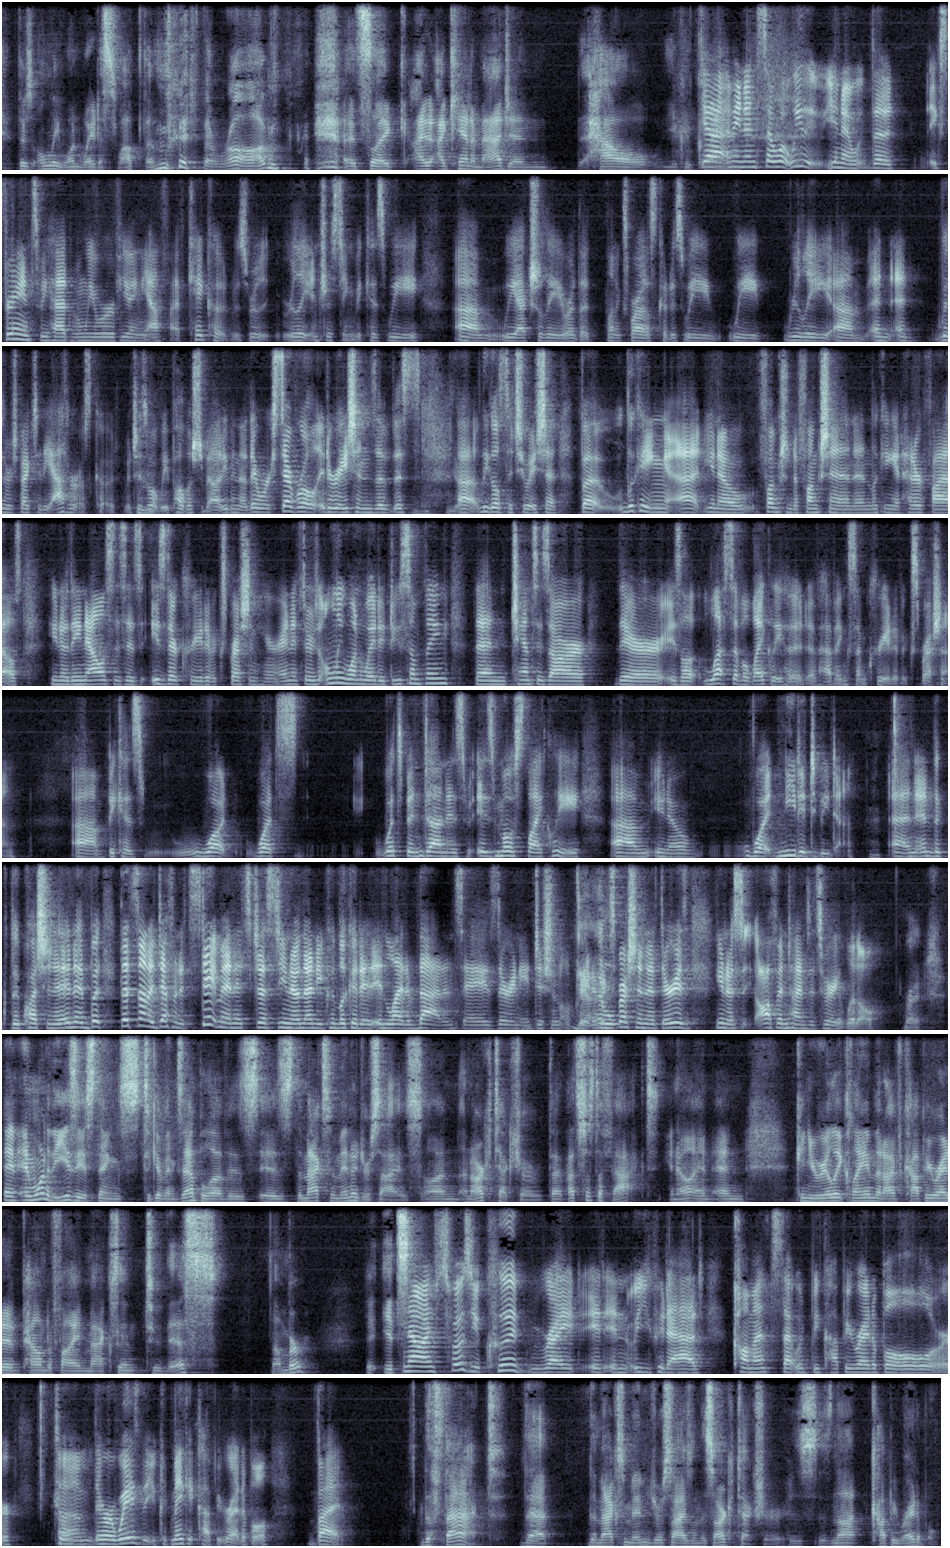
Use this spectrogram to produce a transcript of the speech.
there's only one way to swap them if they're wrong. it's like I, I can't imagine how you could. Claim. Yeah, I mean, and so what we, you know, the experience we had when we were reviewing the Ath5K code was really, really interesting because we, um, we actually, or the Linux wireless code is we, we really, um, and, and with respect to the Atheros code, which is what we published about, even though there were several iterations of this uh, legal situation, but looking at, you know, function to function and looking at header files, you know, the analysis is, is there creative expression here? And if there's only one way to do something, then chances are there is a less of a likelihood of having some creative expression. Um, because what what's what's been done is is most likely um, you know what needed to be done and and the, the question and it, but that's not a definite statement it's just you know then you can look at it in light of that and say is there any additional creative and- expression if there is you know oftentimes it's very little Right. And and one of the easiest things to give an example of is is the maximum integer size on an architecture. That that's just a fact, you know, and and can you really claim that I've copyrighted pound define maxint to this number? It- It's now i suppose you could write it in you could add comments that would be copyrightable or um, there are ways that you could make it copyrightable but the fact that the maximum integer size on this architecture is is not copyrightable.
